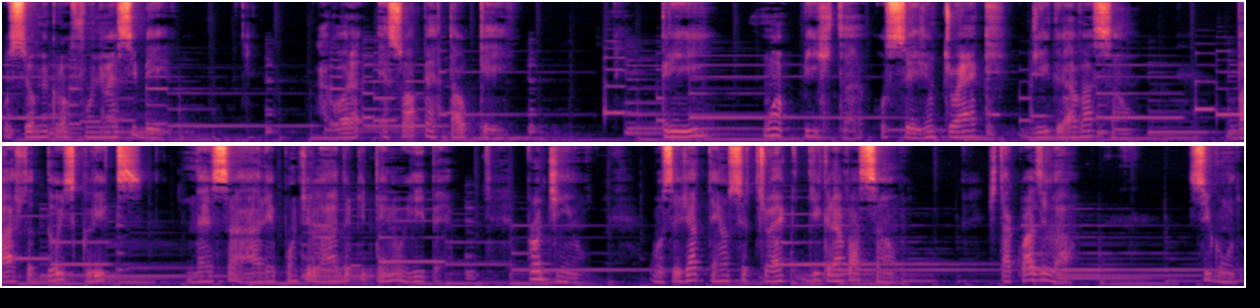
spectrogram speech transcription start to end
o seu microfone USB. Agora é só apertar OK. Crie uma pista, ou seja, um track de gravação. Basta dois cliques nessa área pontilhada que tem no Reaper. Prontinho, você já tem o seu track de gravação. Está quase lá. Segundo,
